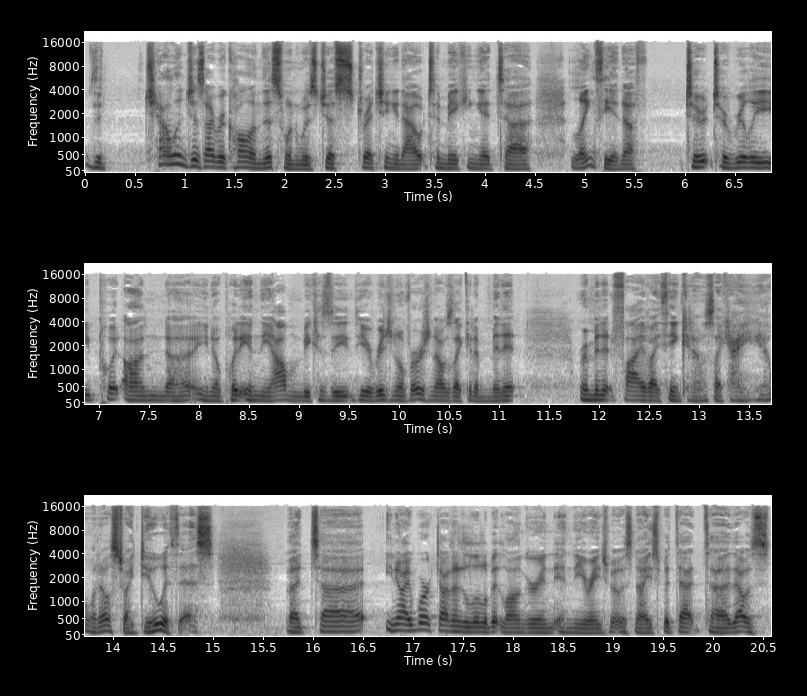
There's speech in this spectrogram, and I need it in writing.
the challenge, as I recall on this one, was just stretching it out to making it uh, lengthy enough to to really put on uh, you know put in the album because the the original version I was like at a minute or a minute five I think and I was like I, what else do I do with this but uh, you know, I worked on it a little bit longer, and, and the arrangement was nice. But that uh, that was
